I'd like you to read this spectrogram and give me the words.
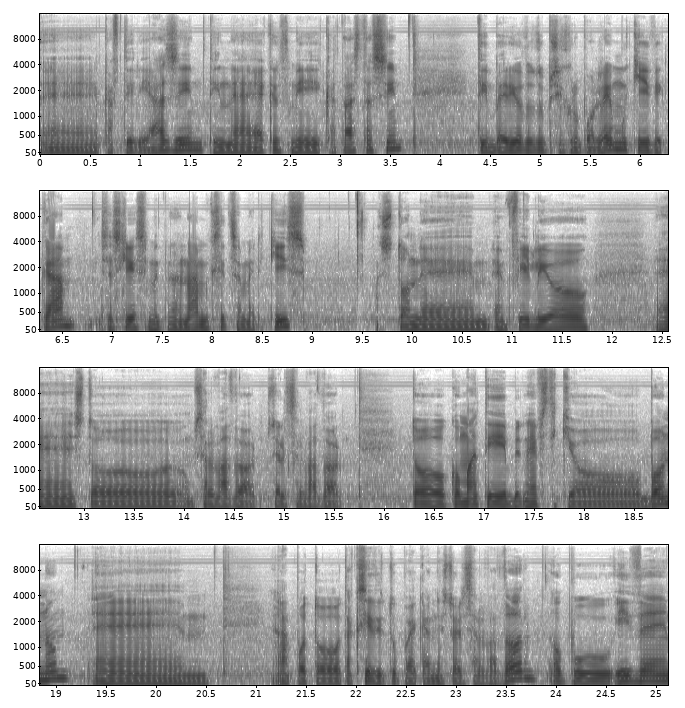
ε, καυτηριάζει την ε, έκρηθμη κατάσταση την περίοδο του ψυχρού πολέμου και ειδικά σε σχέση με την ανάμειξη της Αμερικής στον ε, εμφύλιο ε, στο Σαλβαδόρ, στο Ελ Σαλβαδόρ. Το κομμάτι εμπνεύστηκε ο Μπόνο από το ταξίδι του που έκανε στο Ελσαλβαδόρ όπου είδε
